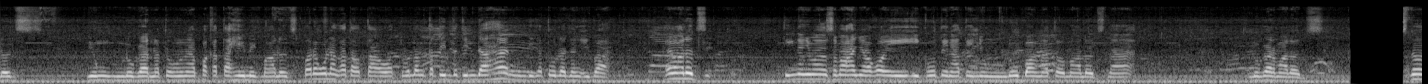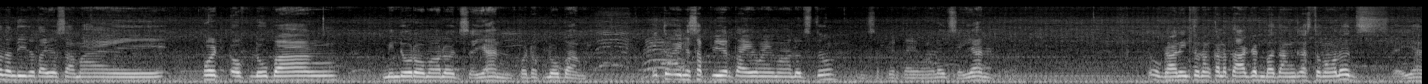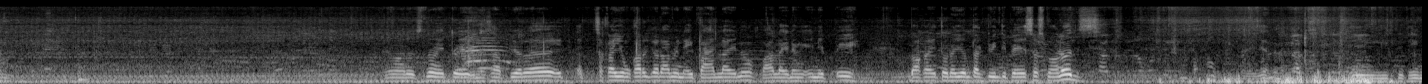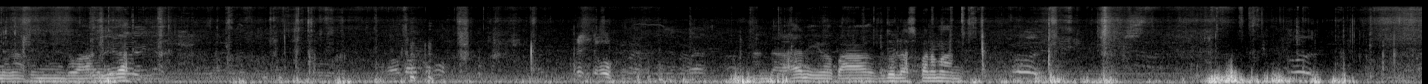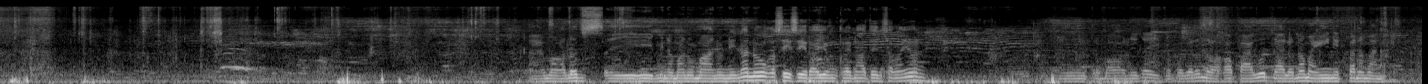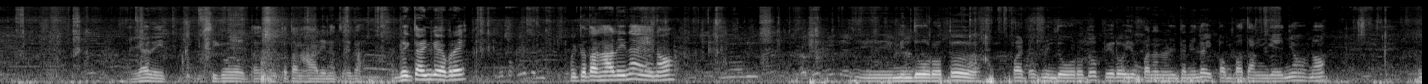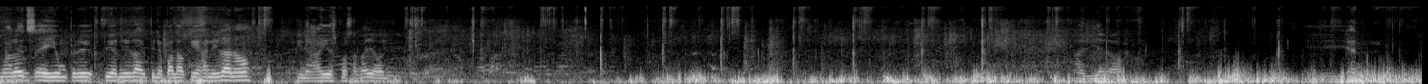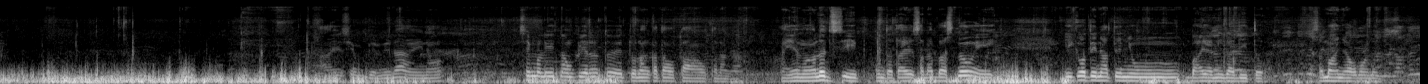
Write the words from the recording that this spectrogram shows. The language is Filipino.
Lods, yung lugar na to napakatahimik mga Lods. Parang walang kataw-tao at walang katinda-tindahan, hindi katulad ng iba. Ay mga Lods, tingnan nyo mga samahan nyo ako, iikutin natin yung lubang na to mga Lods na lugar mga Lods. No, nandito tayo sa may Port of Lubang, Mindoro mga Lods. Ayan, Port of Lubang. Ito ay nasa pier tayo ngayon mga Lods to. Nasa pier tayo mga Lods. Ayan. Ito, galing to ng Kalatagan, Batangas to mga Lods. Ayan. Ayan mga no? Ito ay nasa pier eh, at saka yung karga namin ay palay, no? Palay ng NFA. Baka ito na yung tag 20 pesos mga Lods. Ayan. Eh, titingnan natin yung gawain nila. Tandaan, eh, mapadulas pa naman. Ay mga lods, ay minamano-mano nila no kasi sira yung crane natin sa ngayon. Ang trabaho nila eh, kapag ano, nakakapagod, lalo na mainit pa naman. Ayan eh, siguro ta- magtatanghali na sila. Break time kayo pre? Magtatanghali na eh, no? Eh, Mindoro to, part of Mindoro to, pero yung pananalita nila ipambatanggenyo, no? Yung Mga lods, eh, yung pier nila, pinapalakihan nila, no? Inaayos pa sa ngayon. Ayan, oh. Ayan. Ayos yung pier nila, eh, no? Kasi maliit ang pier na to, ito lang kataw-tao talaga. Ayan mga lods, eh, tayo sa labas, no? Eh, ikotin natin yung bayan nila dito. Samahan niyo ako mga lods.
